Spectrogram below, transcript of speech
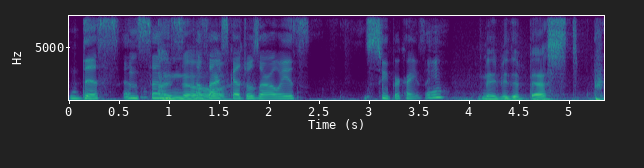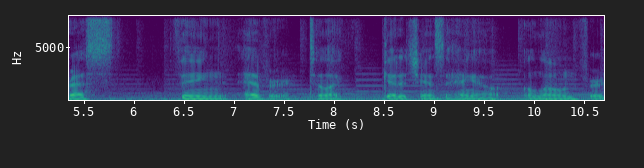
this instance because our schedules are always super crazy. Maybe the best press thing ever to like get a chance to hang out alone for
